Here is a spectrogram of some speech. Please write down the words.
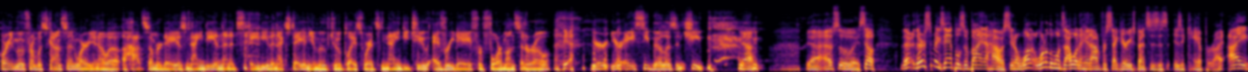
Or you move from Wisconsin where, you know, a, a, hot summer day is 90 and then it's 80 the next day and you move to a place where it's 92 every day for 4 months in a row. Yeah. your your AC bill isn't cheap. yeah. Yeah, absolutely. So there, there's some examples of buying a house. You know, one one of the ones I want to hit on for secondary expenses is, is a camper. I, I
